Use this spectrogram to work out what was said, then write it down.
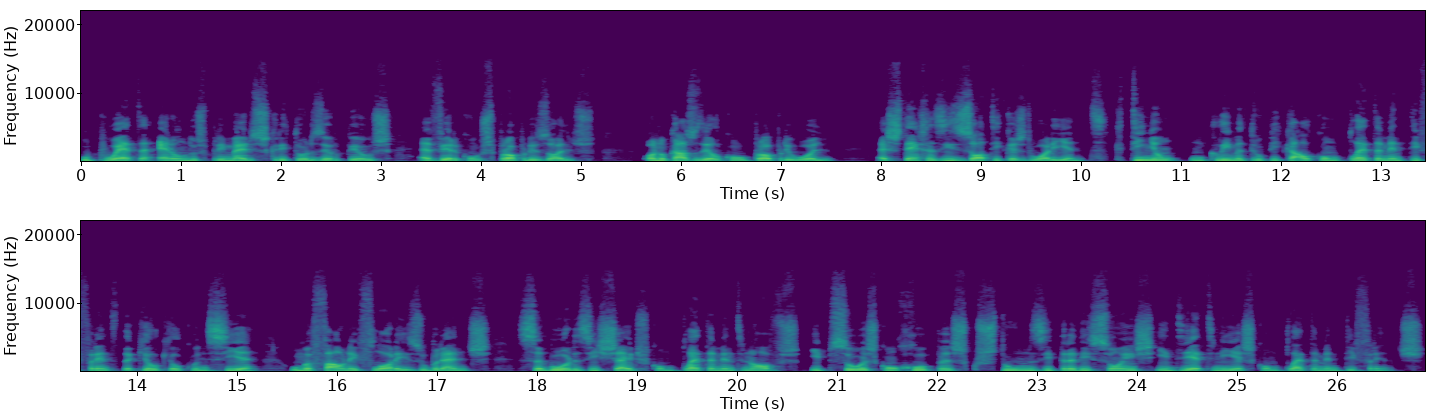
o poeta era um dos primeiros escritores europeus a ver com os próprios olhos, ou no caso dele, com o próprio olho, as terras exóticas do Oriente, que tinham um clima tropical completamente diferente daquele que ele conhecia, uma fauna e flora exuberantes, sabores e cheiros completamente novos e pessoas com roupas, costumes e tradições e de etnias completamente diferentes.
